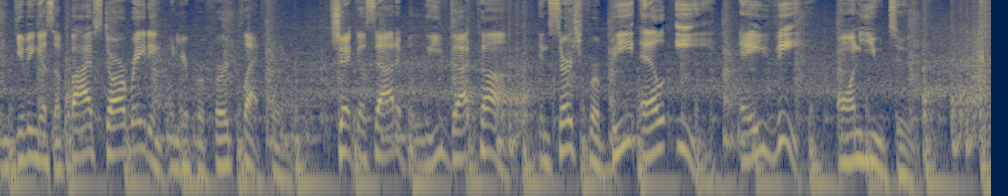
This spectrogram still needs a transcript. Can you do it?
and giving us a five star rating on your preferred platform. Check us out at Bleav.com and search for B L E A V on YouTube.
